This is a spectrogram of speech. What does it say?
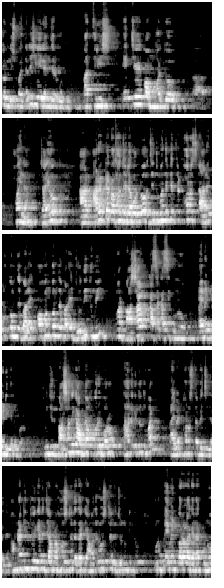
চল্লিশ পঁয়তাল্লিশ এই রেঞ্জের মতো বা তিরিশ এর চেয়ে কম হয়তো হয় না। যাই হোক আর আরেকটা কথা যেটা বলল যে তোমাদের ক্ষেত্রে খরচটা আরেকটু কমতে পারে কখন কমতে পারে? যদি তুমি তোমার বাসার কাছাকাছি কোনো প্রাইভেট মেডিকেলে পড়ো। তুমি যদি বাসা থেকে আপ ডাউন করে পড়ো তাহলে কিন্তু তোমার প্রাইভেট খরচটা বেঁচে যাবে। আমরা কিন্তু এখানে যে আমরা হোস্টেলে থাকি আমাদের হোস্টেলের জন্য কিন্তু কোনো পেমেন্ট করা লাগে না কোনো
